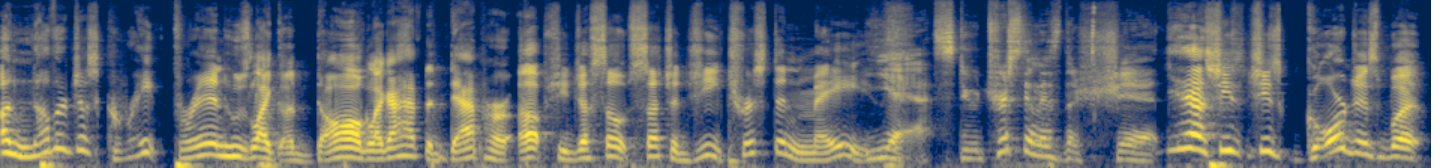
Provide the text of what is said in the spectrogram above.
another just great friend who's like a dog. Like I have to dap her up. She just so such a G. Tristin Mays. Yes, dude. Tristin is the shit. Yeah, she's she's gorgeous, but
